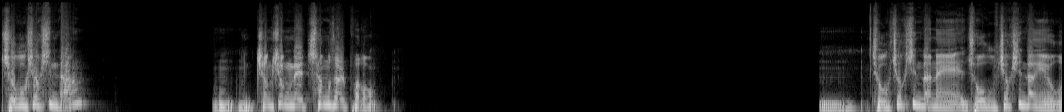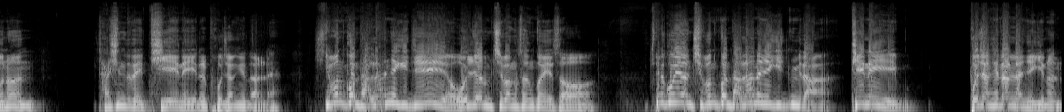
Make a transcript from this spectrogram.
조국혁신당, 음, 정청래 청설포럼, 음, 조국혁신당의 조국혁신당의 요구는 자신들의 DNA를 보장해달래. 지분권 달라는 얘기지. 올여름 지방선거에서 최고위원 지분권 달라는 얘기입니다. DNA 보장해달라는 얘기는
